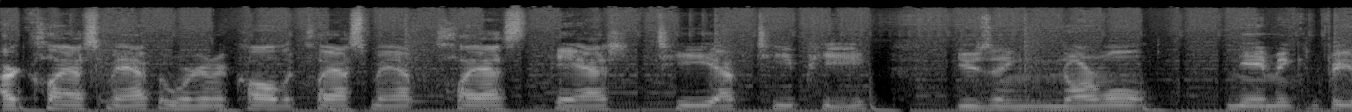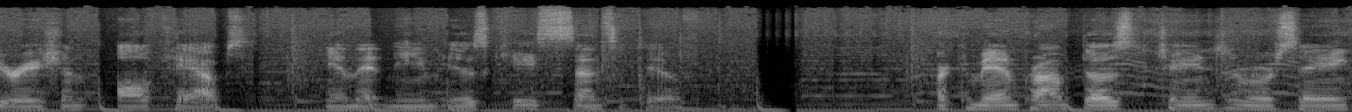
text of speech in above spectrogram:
our class map and we're going to call the class map class dash TFTP using normal naming configuration, all caps, and that name is case sensitive. Our command prompt does change and we're saying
